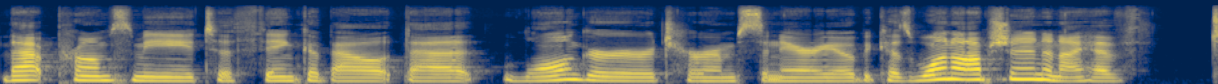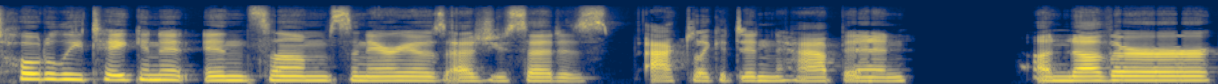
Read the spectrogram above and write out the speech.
That prompts me to think about that longer term scenario because one option, and I have totally taken it in some scenarios, as you said, is act like it didn't happen. Another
